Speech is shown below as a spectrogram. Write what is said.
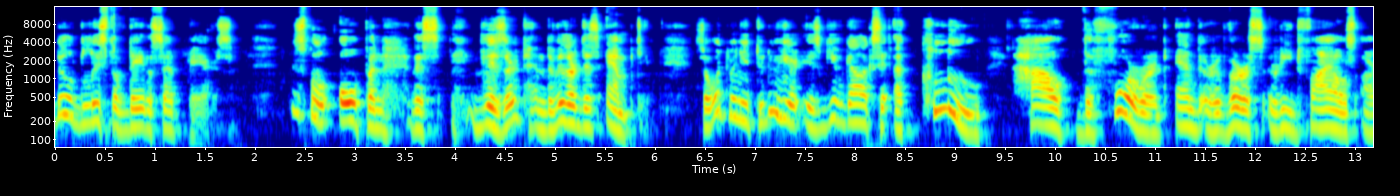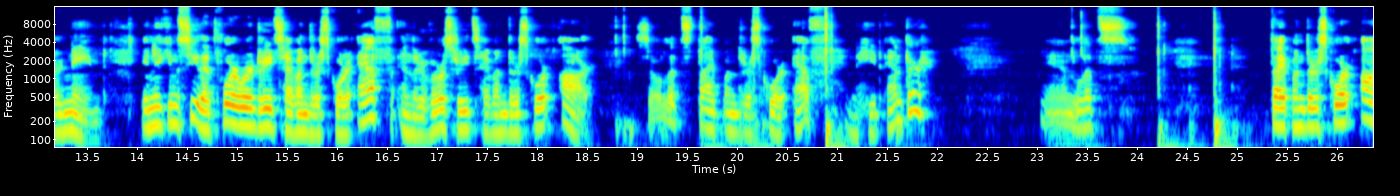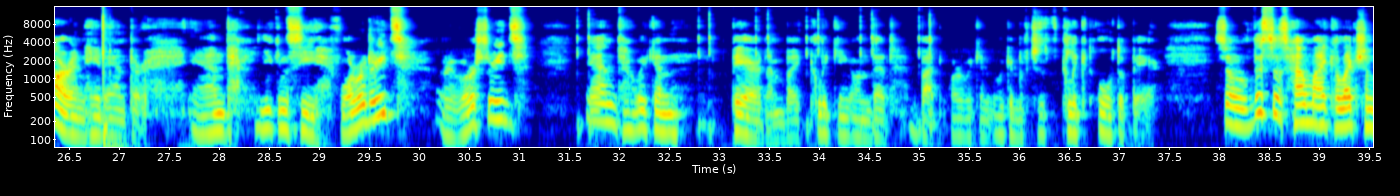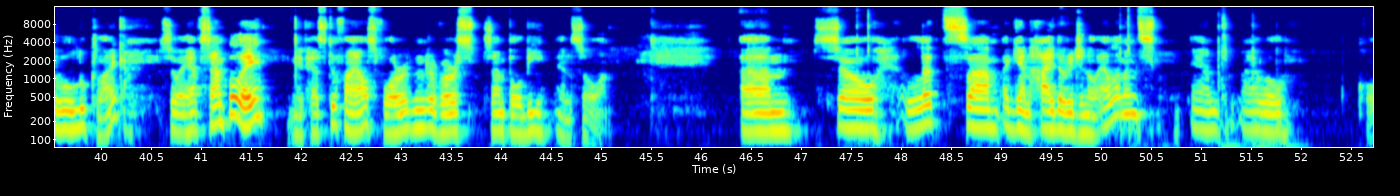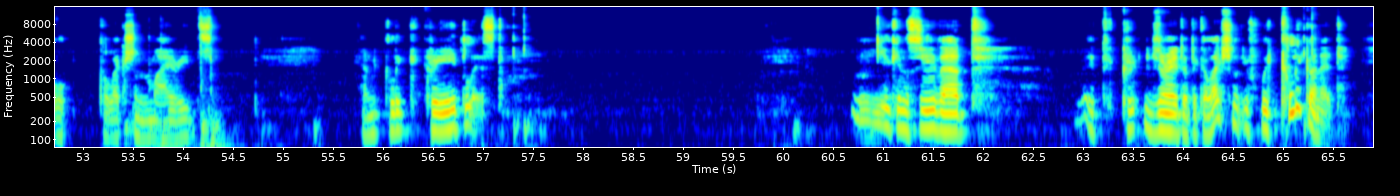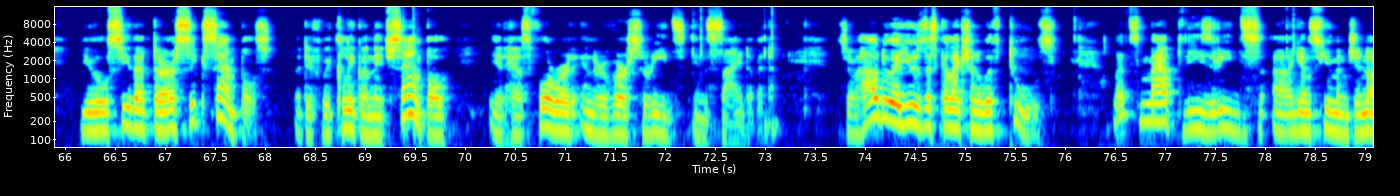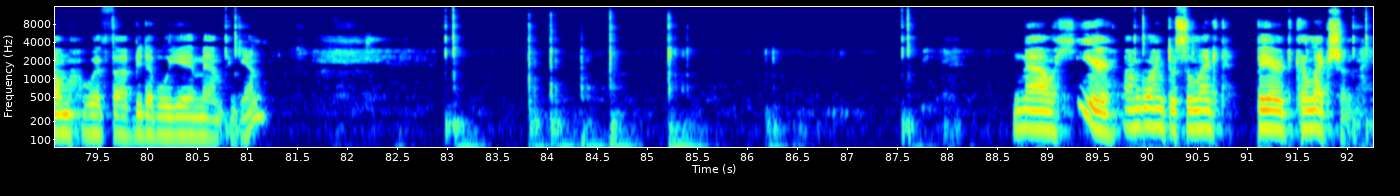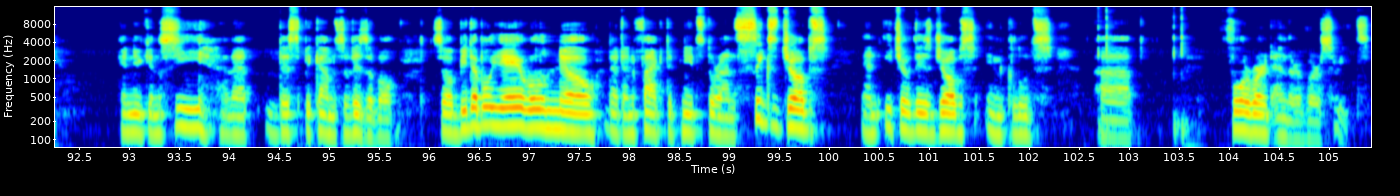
build list of dataset pairs. This will open this wizard, and the wizard is empty. So what we need to do here is give Galaxy a clue how the forward and reverse read files are named. And you can see that forward reads have underscore F and reverse reads have underscore R. So let's type underscore F and hit enter. And let's type underscore R and hit enter. And you can see forward reads, reverse reads, and we can pair them by clicking on that button, or we can we can just click auto pair. So this is how my collection will look like. So I have sample A, it has two files, forward and reverse, sample B, and so on. Um, so let's um, again hide original elements, and I will call collection my reads and click create list. You can see that it generated the collection. If we click on it, you will see that there are six samples. But if we click on each sample, it has forward and reverse reads inside of it. So how do I use this collection with tools? Let's map these reads uh, against human genome with uh, BWA-MEM again. Now here I'm going to select paired collection and you can see that this becomes visible. So BWA will know that in fact it needs to run six jobs and each of these jobs includes uh, forward and reverse reads.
